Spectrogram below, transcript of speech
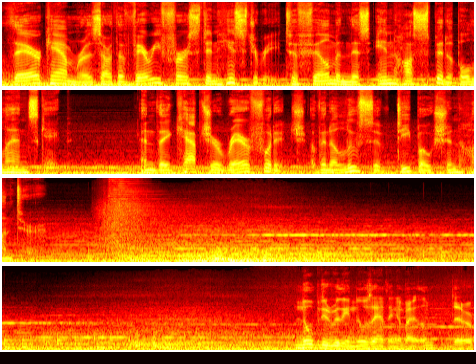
their cameras are the very first in history to film in this inhospitable landscape. And they capture rare footage of an elusive deep ocean hunter. Nobody really knows anything about them. Their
